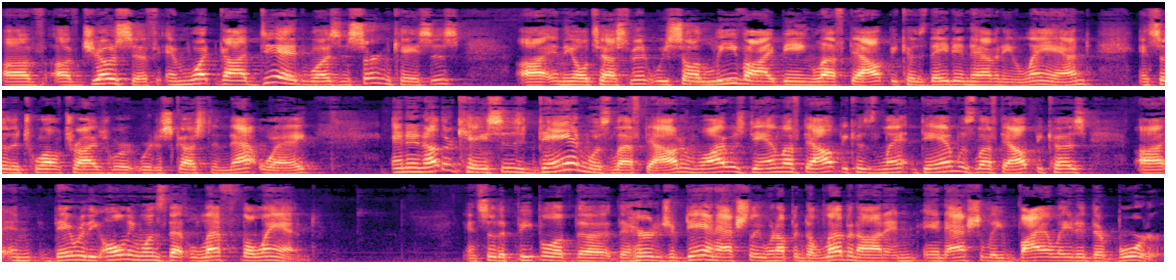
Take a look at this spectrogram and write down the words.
of, of Joseph. And what God did was, in certain cases, uh, in the Old Testament. We saw Levi being left out because they didn't have any land, and so the 12 tribes were, were discussed in that way. And in other cases, Dan was left out. And why was Dan left out? Because Dan was left out because uh, and they were the only ones that left the land. And so the people of the, the heritage of Dan actually went up into Lebanon and, and actually violated their border.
